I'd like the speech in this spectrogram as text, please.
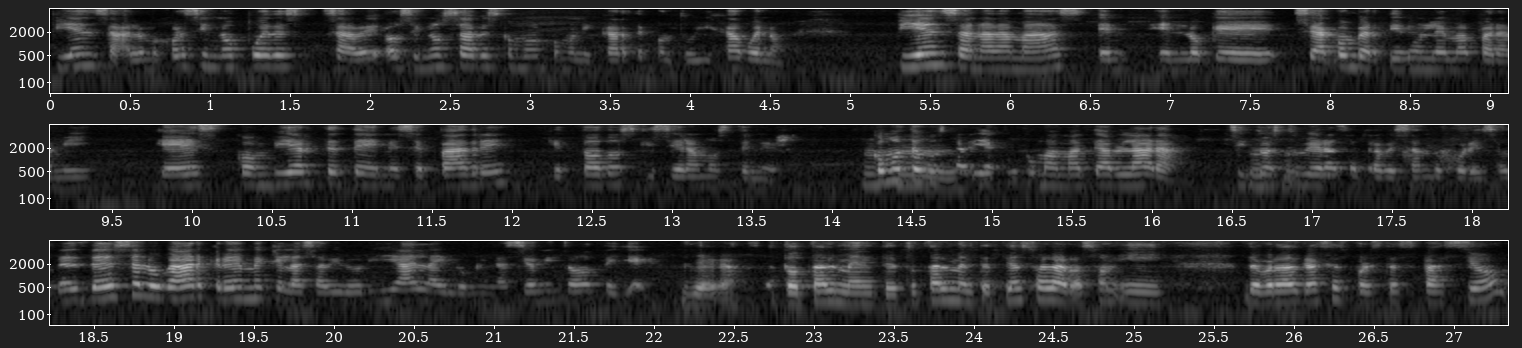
piensa, a lo mejor si no puedes saber o si no sabes cómo comunicarte con tu hija, bueno, piensa nada más en, en lo que se ha convertido en un lema para mí, que es conviértete en ese padre que todos quisiéramos tener. ¿Cómo te gustaría que tu mamá te hablara si tú estuvieras atravesando por eso? Desde ese lugar, créeme que la sabiduría, la iluminación y todo te llega. Llega, totalmente, totalmente. Tienes toda la razón y de verdad gracias por este espacio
